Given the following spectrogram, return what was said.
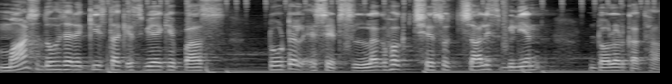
मार्च 2021 तक एसबीआई के पास टोटल एसेट्स लगभग 640 बिलियन डॉलर का था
